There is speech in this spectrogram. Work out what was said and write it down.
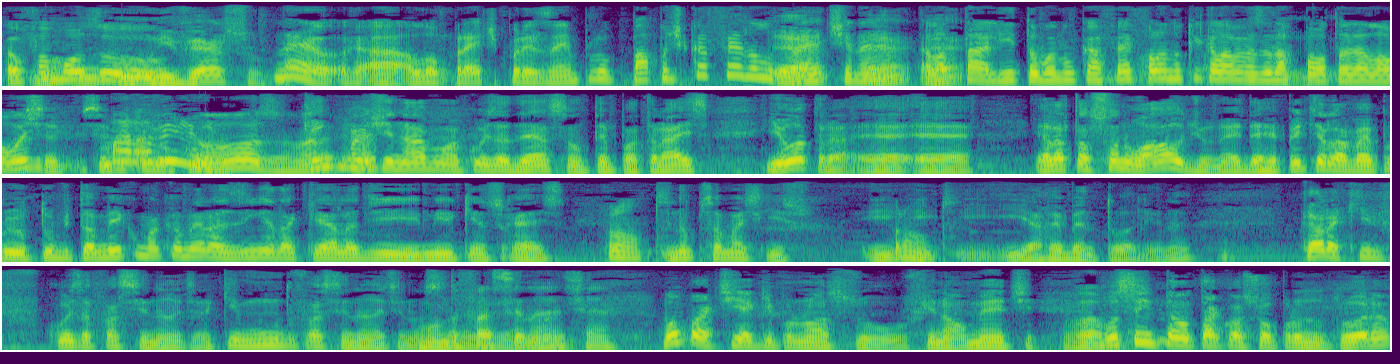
é o famoso. Um, um universo. Né, a Loprete, por exemplo, papo de café da Loprete, é, né? É, ela é. tá ali tomando um café falando o que ela vai fazer da pauta dela hoje. Você, você maravilhoso. Quem imaginava uma coisa dessa um tempo atrás? E outra, é, ela tá só no áudio, né? E de repente ela vai pro YouTube também com uma câmerazinha daquela de R$ 1.500. Pronto. Não precisa mais que isso. E, Pronto. E, e arrebentou ali, né? Cara, que coisa fascinante, né? Que mundo fascinante. nós Mundo estamos fascinante, é. né? Vamos partir aqui para o nosso finalmente. Vamos. Você então está com a sua produtora.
